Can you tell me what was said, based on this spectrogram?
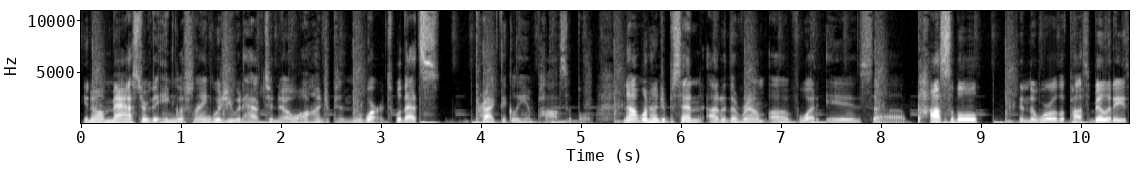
you know, a master of the English language, you would have to know 100% of the words." Well, that's practically impossible. Not 100% out of the realm of what is uh, possible in the world of possibilities,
